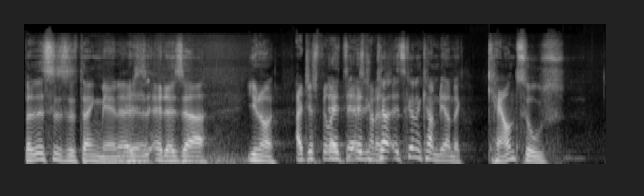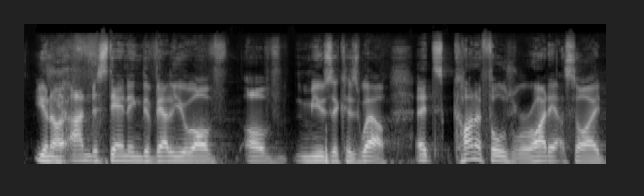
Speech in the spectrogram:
But this is the thing, man. It, is, Yeah. it is a, you know, I just feel like it- that's it- kind of it's going to come down to councils, you know, understanding the value of of music as well. It's kind of falls right outside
